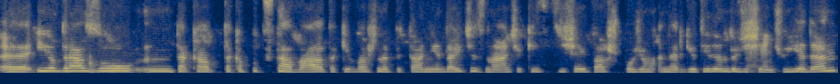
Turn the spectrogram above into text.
E, I od razu mm, taka, taka podstawa, takie ważne pytanie. Dajcie znać, jaki jest dzisiaj Wasz poziom energii od 1 do 10. 1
